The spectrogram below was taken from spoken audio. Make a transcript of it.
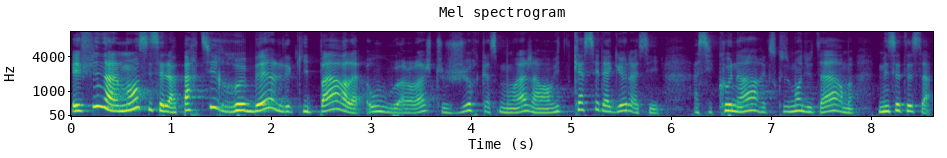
Et finalement, si c'est la partie rebelle qui parle, ou alors là, je te jure qu'à ce moment-là, j'avais envie de casser la gueule à ces, à ces connards, excuse-moi du terme, mais c'était ça.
